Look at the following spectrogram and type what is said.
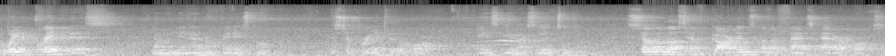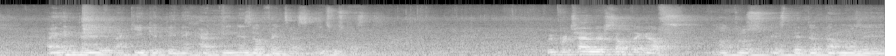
The way to break this La manera de romper esto is to bring it to the Lord. es llevárselo al Señor. Some of us have gardens of offense at our homes. Hay gente aquí que tiene jardines de ofensas en sus casas. We pretend there's something else. Nosotros este, tratamos de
